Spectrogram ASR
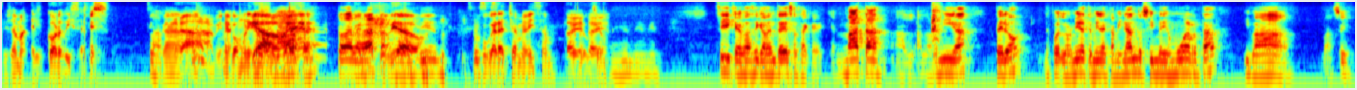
Se llama el Cordyceps. claro. Acá Mirá, me comunican por cucaracha. ¿eh? Toda la Bien data. estudiado. Bien, Por cucaracha me avisan. Está bien, está. Bien, bien, bien. Sí, que es básicamente eso, o sea, que, que mata a, a la hormiga, pero después la hormiga termina caminando así medio muerta y va, va así,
